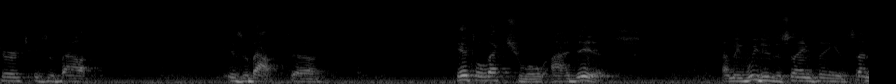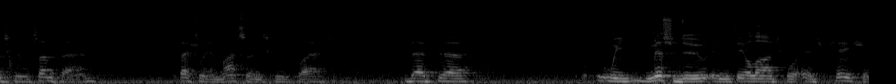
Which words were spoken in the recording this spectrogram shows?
church is about is about uh, intellectual ideas. I mean, we do the same thing in Sunday school sometimes, especially in my Sunday school class, that uh, we misdo in theological education.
